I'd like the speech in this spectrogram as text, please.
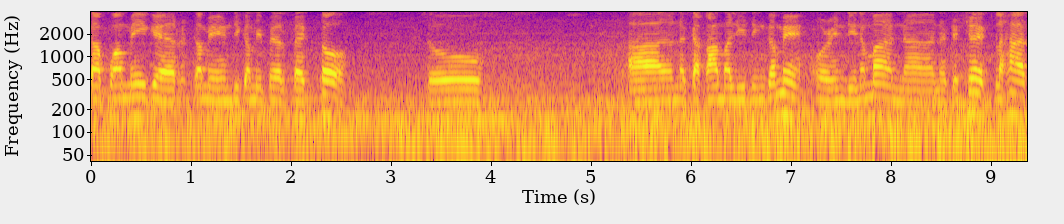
kapwa maker kami hindi kami perfecto. So ah nagkakamali din kami or hindi naman na nag-check lahat.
